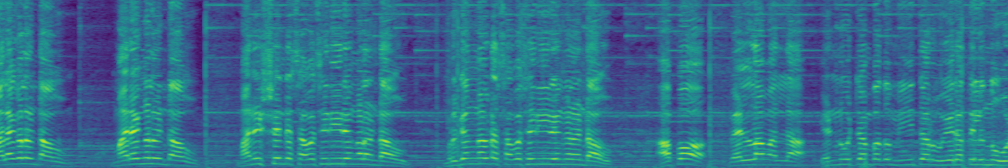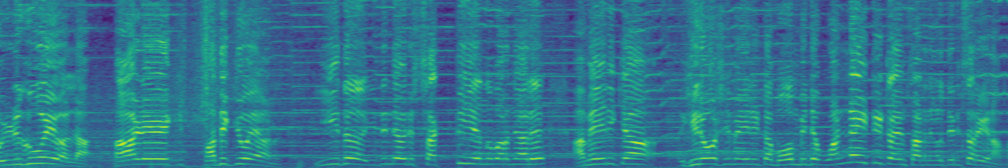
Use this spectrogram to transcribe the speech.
മരങ്ങൾ ഉണ്ടാവും മനുഷ്യന്റെ ശവശരീരങ്ങൾ ഉണ്ടാവും മൃഗങ്ങളുടെ ശവശരീരങ്ങൾ ഉണ്ടാവും അപ്പോ വെള്ളമല്ല എണ്ണൂറ്റമ്പത് മീറ്റർ ഉയരത്തിൽ നിന്ന് ഒഴുകുകയോ അല്ല താഴേക്ക് പതിക്കുകയാണ്. ഇത് ഇതിന്റെ ഒരു ശക്തി എന്ന് പറഞ്ഞാൽ അമേരിക്ക ഹിരോഷിമയിലിട്ട ബോംബിന്റെ വൺ എയ്റ്റി ടൈംസ് ആണ് നിങ്ങൾ തിരിച്ചറിയണം.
